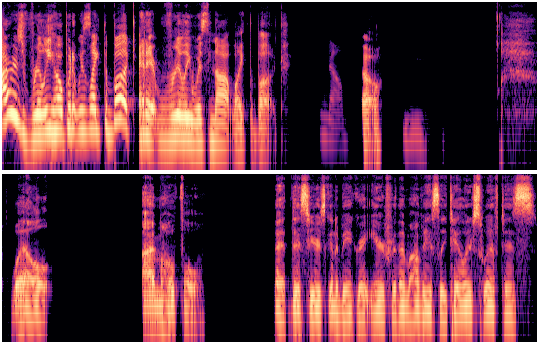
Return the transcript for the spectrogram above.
I was really hoping it was like the book, and it really was not like the book. No. So Hmm. Well, I'm hopeful that this year is going to be a great year for them. Obviously, Taylor Swift is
